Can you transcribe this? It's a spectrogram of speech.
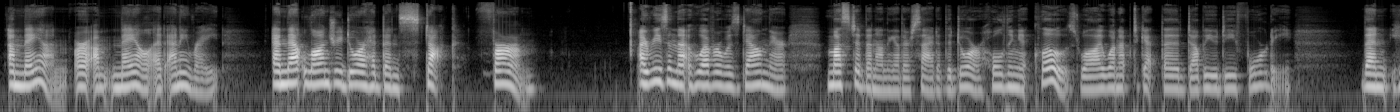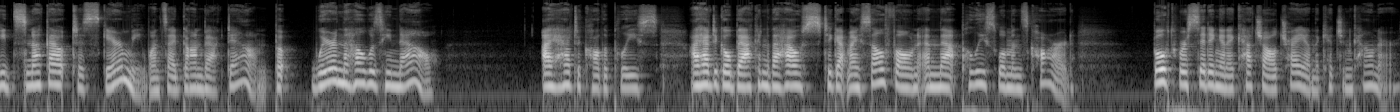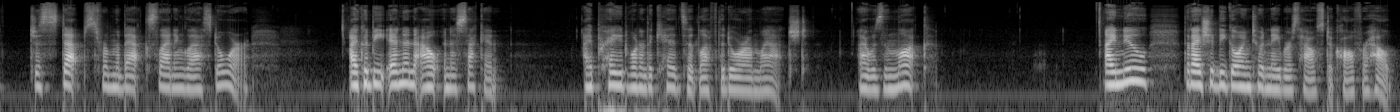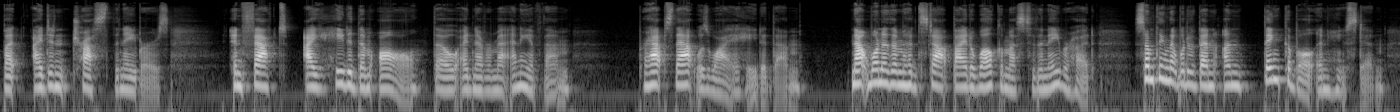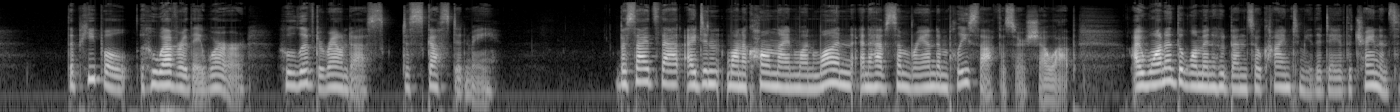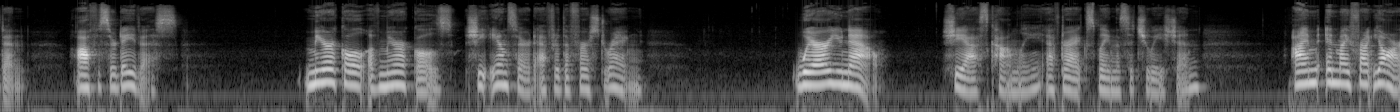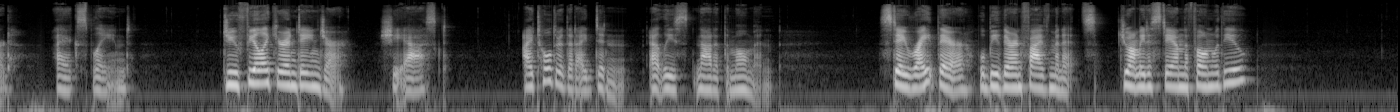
A man, or a male at any rate, and that laundry door had been stuck, firm. I reasoned that whoever was down there must have been on the other side of the door, holding it closed while I went up to get the WD 40. Then he'd snuck out to scare me once I'd gone back down. But where in the hell was he now? I had to call the police. I had to go back into the house to get my cell phone and that policewoman's card. Both were sitting in a catch all tray on the kitchen counter, just steps from the back sliding glass door. I could be in and out in a second. I prayed one of the kids had left the door unlatched. I was in luck. I knew that I should be going to a neighbor's house to call for help, but I didn't trust the neighbors. In fact, I hated them all, though I'd never met any of them. Perhaps that was why I hated them. Not one of them had stopped by to welcome us to the neighborhood, something that would have been unthinkable in Houston. The people, whoever they were, who lived around us, disgusted me. Besides that, I didn't want to call 911 and have some random police officer show up. I wanted the woman who'd been so kind to me the day of the train incident, Officer Davis. Miracle of miracles, she answered after the first ring. Where are you now? she asked calmly after I explained the situation. I'm in my front yard, I explained. Do you feel like you're in danger? she asked. I told her that I didn't, at least not at the moment. Stay right there. We'll be there in five minutes. Do you want me to stay on the phone with you?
